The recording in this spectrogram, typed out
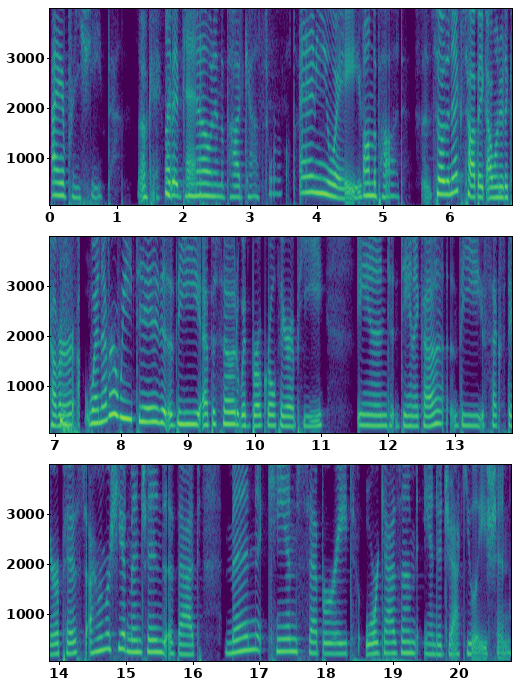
I appreciate that. Okay. Let it be eh. known in the podcast world. Anyways, On the pod. So the next topic I wanted to cover whenever we did the episode with Broke Girl Therapy and Danica, the sex therapist, I remember she had mentioned that men can separate orgasm and ejaculation.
